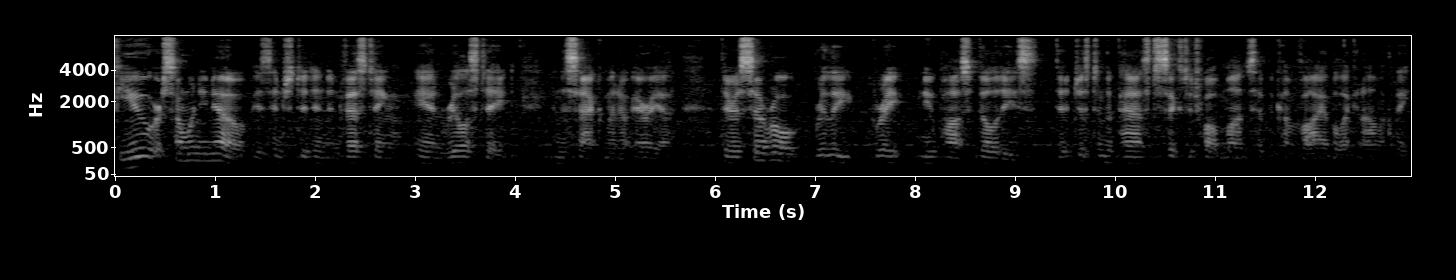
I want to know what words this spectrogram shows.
If you or someone you know is interested in investing in real estate in the Sacramento area, there are several really great new possibilities that just in the past six to 12 months have become viable economically.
